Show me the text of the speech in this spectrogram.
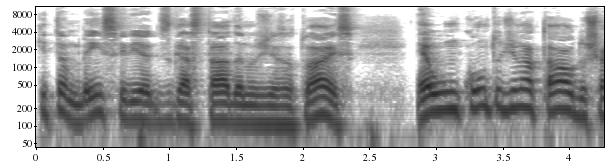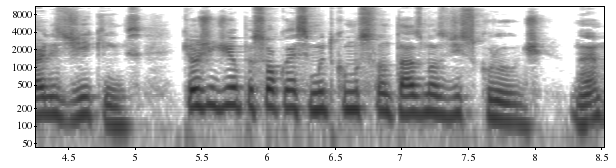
que também seria desgastada nos dias atuais é Um Conto de Natal, do Charles Dickens, que hoje em dia o pessoal conhece muito como Os Fantasmas de Scrooge. Né?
